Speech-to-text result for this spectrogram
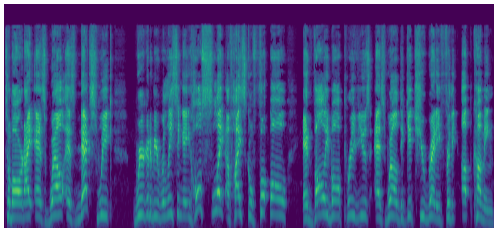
tomorrow night as well as next week. We're going to be releasing a whole slate of high school football and volleyball previews as well to get you ready for the upcoming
